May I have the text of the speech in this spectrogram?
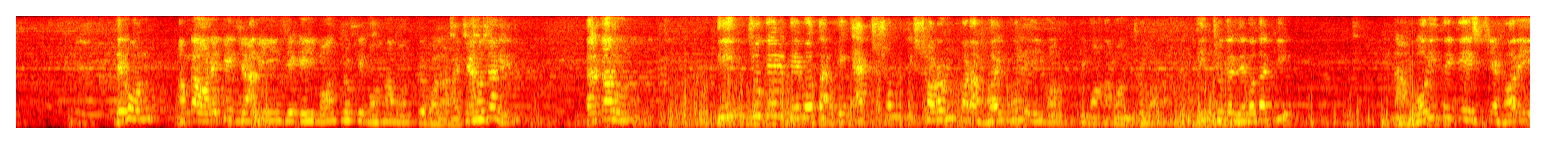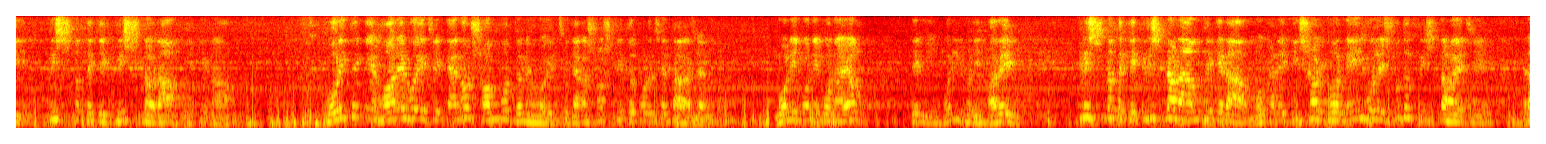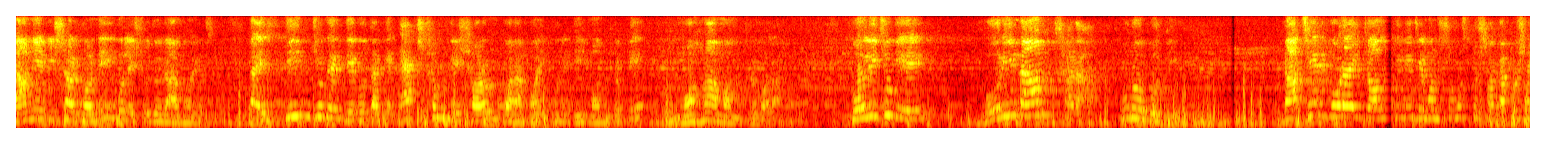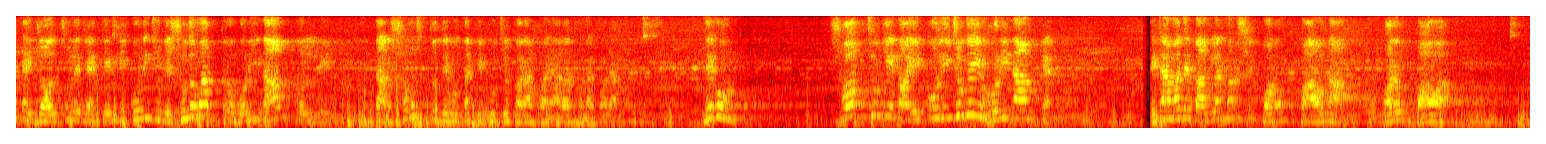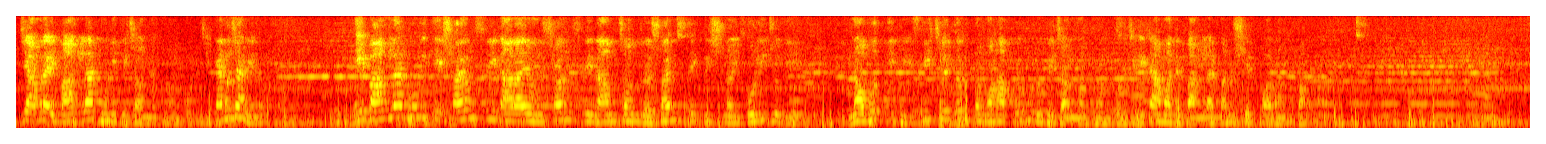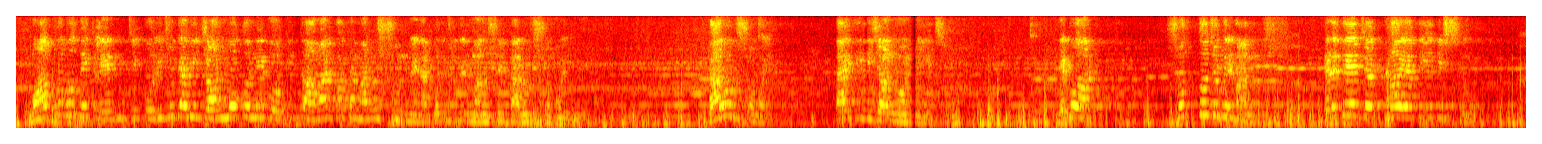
দেখুন, আমরা অনেকেই জানি যে এই মন্ত্রকে মহামন্ত্র বলা হয়। কেন জানেন? তার কারণ, তিন যুগের দেবতাকে একসঙ্গে স্মরণ করা হয় বলে এই মন্ত্রকে মহামন্ত্র বলা হয়। তিন যুগের দেবতা কি? না হরি থেকে এসছে হরে, কৃষ্ণ থেকে কৃষ্ণ, রাম থেকে রাম। হরি থেকে হরে হয়েছে, কেন সম্বোধনে হয়েছে? যারা সংস্কৃত পড়েছে, তারা জানে। মণি মণি মনায়ক, তেমনি হরি হরি হরে। কৃষ্ণ থেকে কৃষ্ণ, রাম থেকে রাম। ওখানে বিসর্গ নেই বলে শুধু কৃষ্ণ হয়েছে। রামে বিসর্গ নেই বলে শুধু রাম হয়েছে। তাই তিন যুগের দেবতাকে একসঙ্গে স্মরণ করা হয় বলে এই মন্ত্রকে মহামন্ত্র বলা হয়। কলিযুগে হরিনাম ছাড়া কোনো গতি। গাছের গোড়ায় জল দিলে যেমন সমস্ত শাখা প্রশাখায় জল চলে যায়, তেমনি কলিযুগে শুধুমাত্র হরি নাম করলে তার সমস্ত দেবতাকে পুজো করা হয়, আরাধনা করা দেখুন, সব যুগে নয়, এই কলিযুগেই হরি নাম কেন? এটা আমাদের বাংলার মানুষের পরম পাওনা, পরম পাওয়া যে আমরা এই বাংলার ভূমিতে জন্মগ্রহণ করছি। কেন জানেন? এই বাংলার ভূমিতে স্বয়ং শ্রী নারায়ণ, স্বয়ং শ্রী রামচন্দ্র, স্বয়ং শ্রী কৃষ্ণ এই কলিযুগে নবদ্বীপে শ্রী চৈতন্য মহাপ্রভু রূপে জন্মগ্রহণ করেছে এটা আমাদের বাংলার মানুষের পরম পাওয়া মহাপ্রভু দেখলেন যে কলিযুগে আমি জন্ম তো নেব, কিন্তু আমার কথা মানুষ শুনবে না। কলিযুগের মানুষের কারোর সময় নেই। কারোর সময় তাই তিনি জন্ম নিয়েছেন। সত্য যুগের মানুষ বিষ্ণু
